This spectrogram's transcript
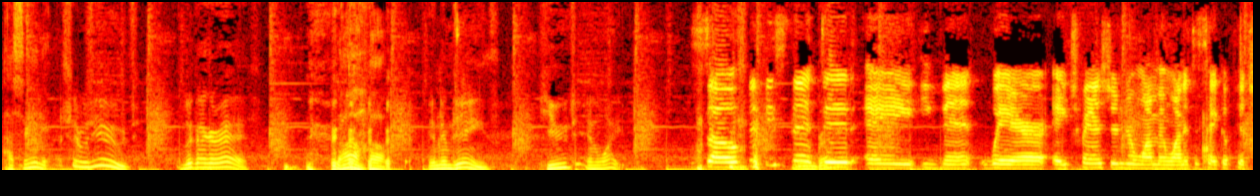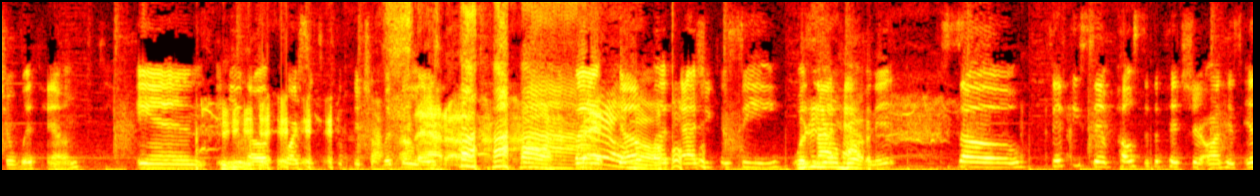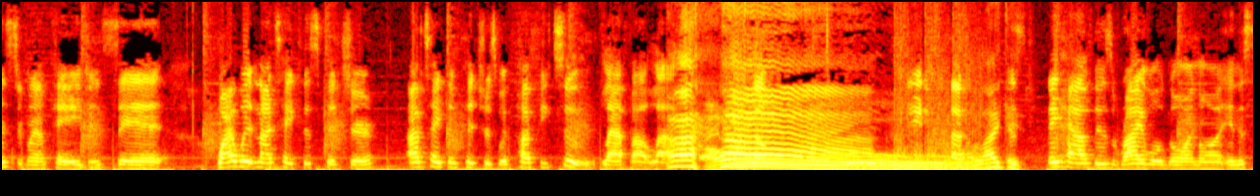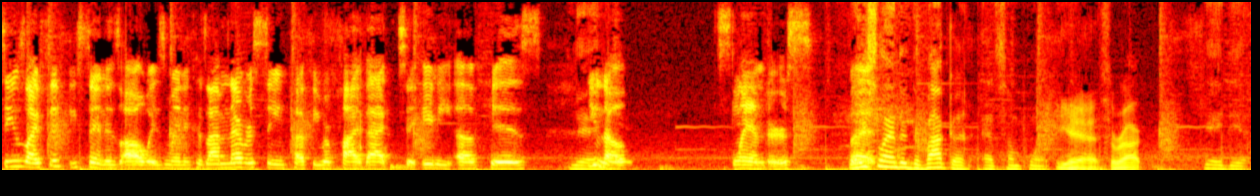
I seen it. That shit was huge. Looked like her ass. Dog. In them jeans. Huge and white. So 50 Cent did a event where a transgender woman wanted to take a picture with him. And you know, of course, he took a picture with the lady. but Young no. Buck, as you can see, was not Young Buck. having it. So 50 Cent posted the picture on his Instagram page and said, "Why wouldn't I take this picture? I've taken pictures with Puffy too. Laugh out loud." Oh. I like it. They have this rival going on, and it seems like 50 Cent is always winning because I've never seen Puffy reply back to any of his, Yeah. you know, slanders. Well, he slandered the vodka at some point. Yeah, Ciroc. Yeah, he did.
